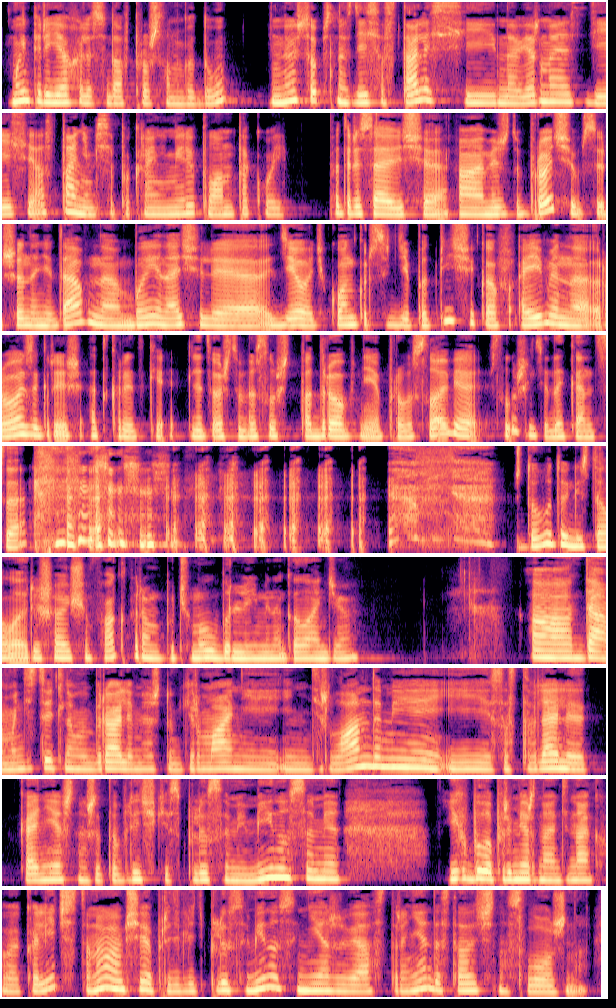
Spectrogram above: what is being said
Мы переехали сюда в прошлом году. Ну и, собственно, здесь остались, и, наверное, здесь и останемся, по крайней мере, план такой. Потрясающе. А между прочим, совершенно недавно мы начали делать конкурс среди подписчиков, а именно розыгрыш открытки. Для того, чтобы слушать подробнее про условия, слушайте до конца. Что в итоге стало решающим фактором, почему выбрали именно Голландию? А, да, мы действительно выбирали между Германией и Нидерландами и составляли, конечно же, таблички с плюсами и минусами. Их было примерно одинаковое количество, ну и вообще определить плюсы и минусы, не живя в стране, достаточно сложно.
